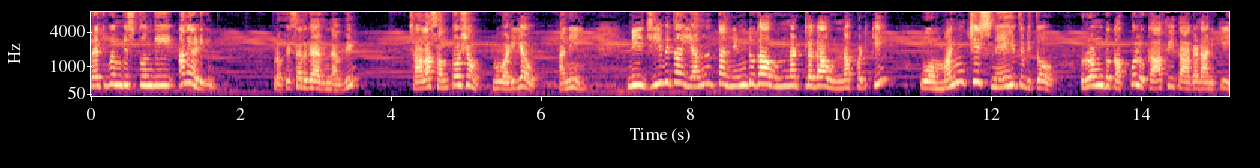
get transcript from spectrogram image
ప్రతిబింబిస్తుంది? అని అడిగింది. ప్రొఫెసర్ గారు నవ్వి చాలా సంతోషం నువ్వు అడిగావు అని నీ జీవితం ఎంత నిండుగా ఉన్నట్లుగా ఉన్నప్పటికీ ఓ మంచి స్నేహితుడితో రెండు కప్పులు కాఫీ తాగడానికి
